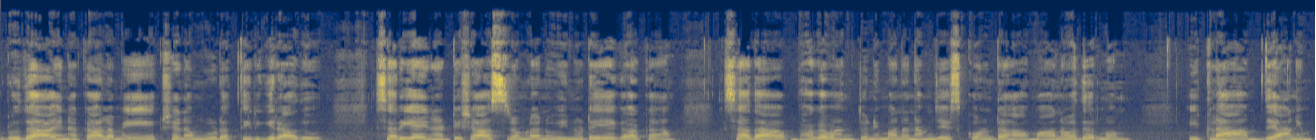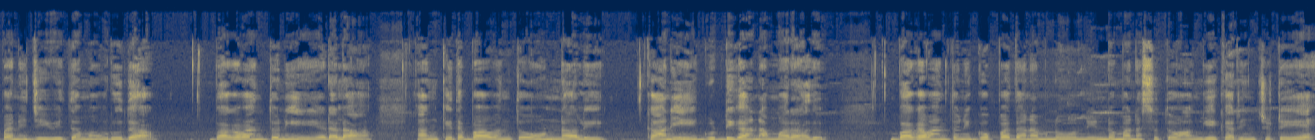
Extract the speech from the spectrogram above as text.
వృధా అయిన కాలం ఏ క్షణం కూడా తిరిగి రాదు. సరి అయినట్టి శాస్త్రములను వినుటయేగాక సదా భగవంతుని మననం చేసుకుంట మానవ ధర్మం. ఇట్లా ధ్యానింపని జీవితము వృధా. భగవంతుని ఎడల అంకిత భావంతో ఉండాలి. కానీ గుడ్డిగా నమ్మరాదు. భగవంతుని గొప్పతనమును నిండు మనస్సుతో అంగీకరించుటే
